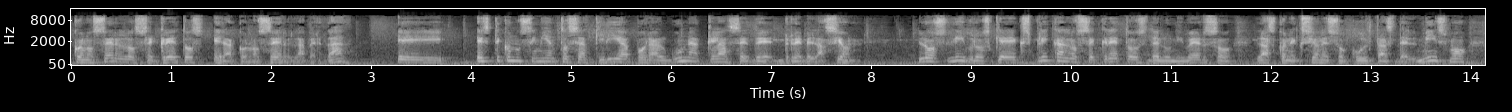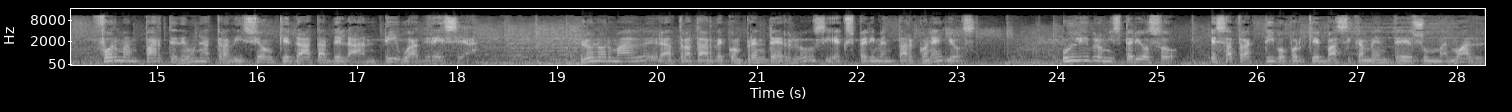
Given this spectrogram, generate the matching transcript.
Conocer los secretos era conocer la verdad. Y este conocimiento se adquiría por alguna clase de revelación. Los libros que explican los secretos del universo, las conexiones ocultas del mismo, forman parte de una tradición que data de la antigua Grecia. Lo normal era tratar de comprenderlos y experimentar con ellos. Un libro misterioso es atractivo porque básicamente es un manual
